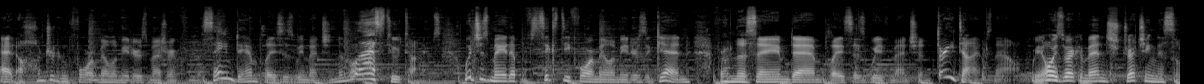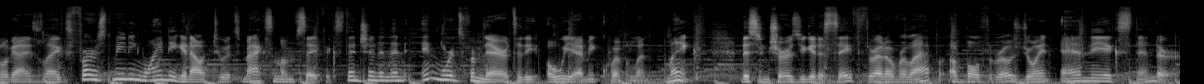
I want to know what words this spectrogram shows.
at 104mm measuring from the same damn places we mentioned in the last two times, which is made up of 64mm again from the same damn places we've mentioned three times now. We always recommend stretching this little guy's legs first, meaning winding it out to its maximum maximum safe extension and then inwards from there to the OEM equivalent length. This ensures you get a safe thread overlap of both the rose joint and the extender.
